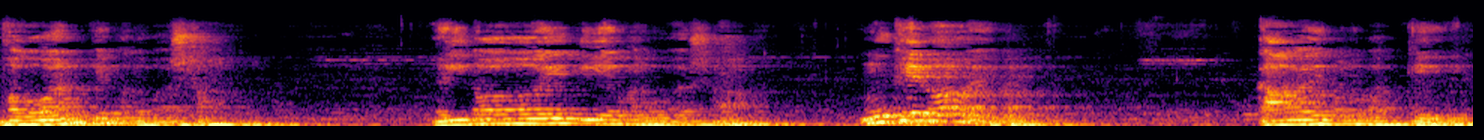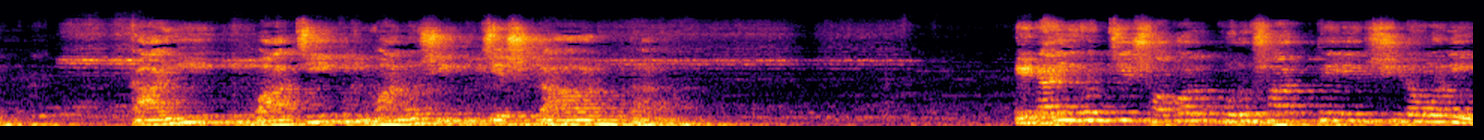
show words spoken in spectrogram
ভগবানকে ভালোবাসা, হৃদয় দিয়ে ভালোবাসা, মুখে নয় কায় মনোবাক্যে কায়িক বাচিক মানসিক চেষ্টার দ্বারা। এটাই হচ্ছে সকল পুরুষার্থের শিরোমণি।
